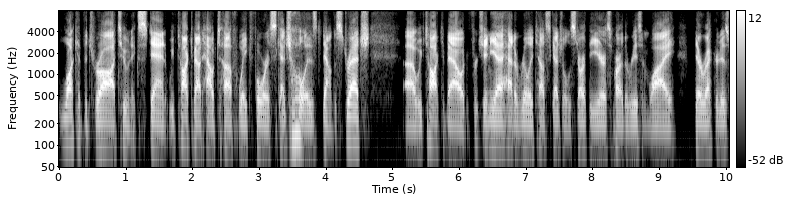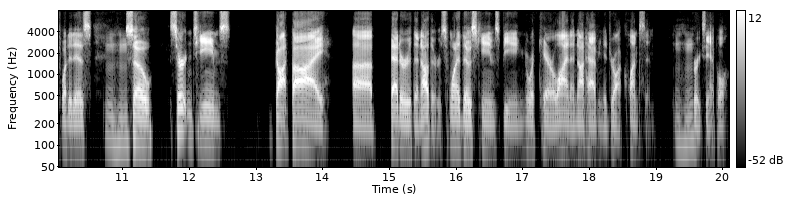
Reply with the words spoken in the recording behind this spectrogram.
luck at the draw to an extent. We've talked about how tough Wake Forest schedule is down the stretch. Uh, we've talked about Virginia had a really tough schedule to start the year. It's part of the reason why their record is what it is. Mm-hmm. So certain teams got by uh, better than others. One of those teams being North Carolina, not having to draw Clemson, Mm-hmm. for example.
